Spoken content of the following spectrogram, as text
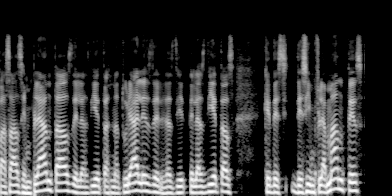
basadas en plantas, de las dietas naturales, de las, de las dietas que desinflamantes.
